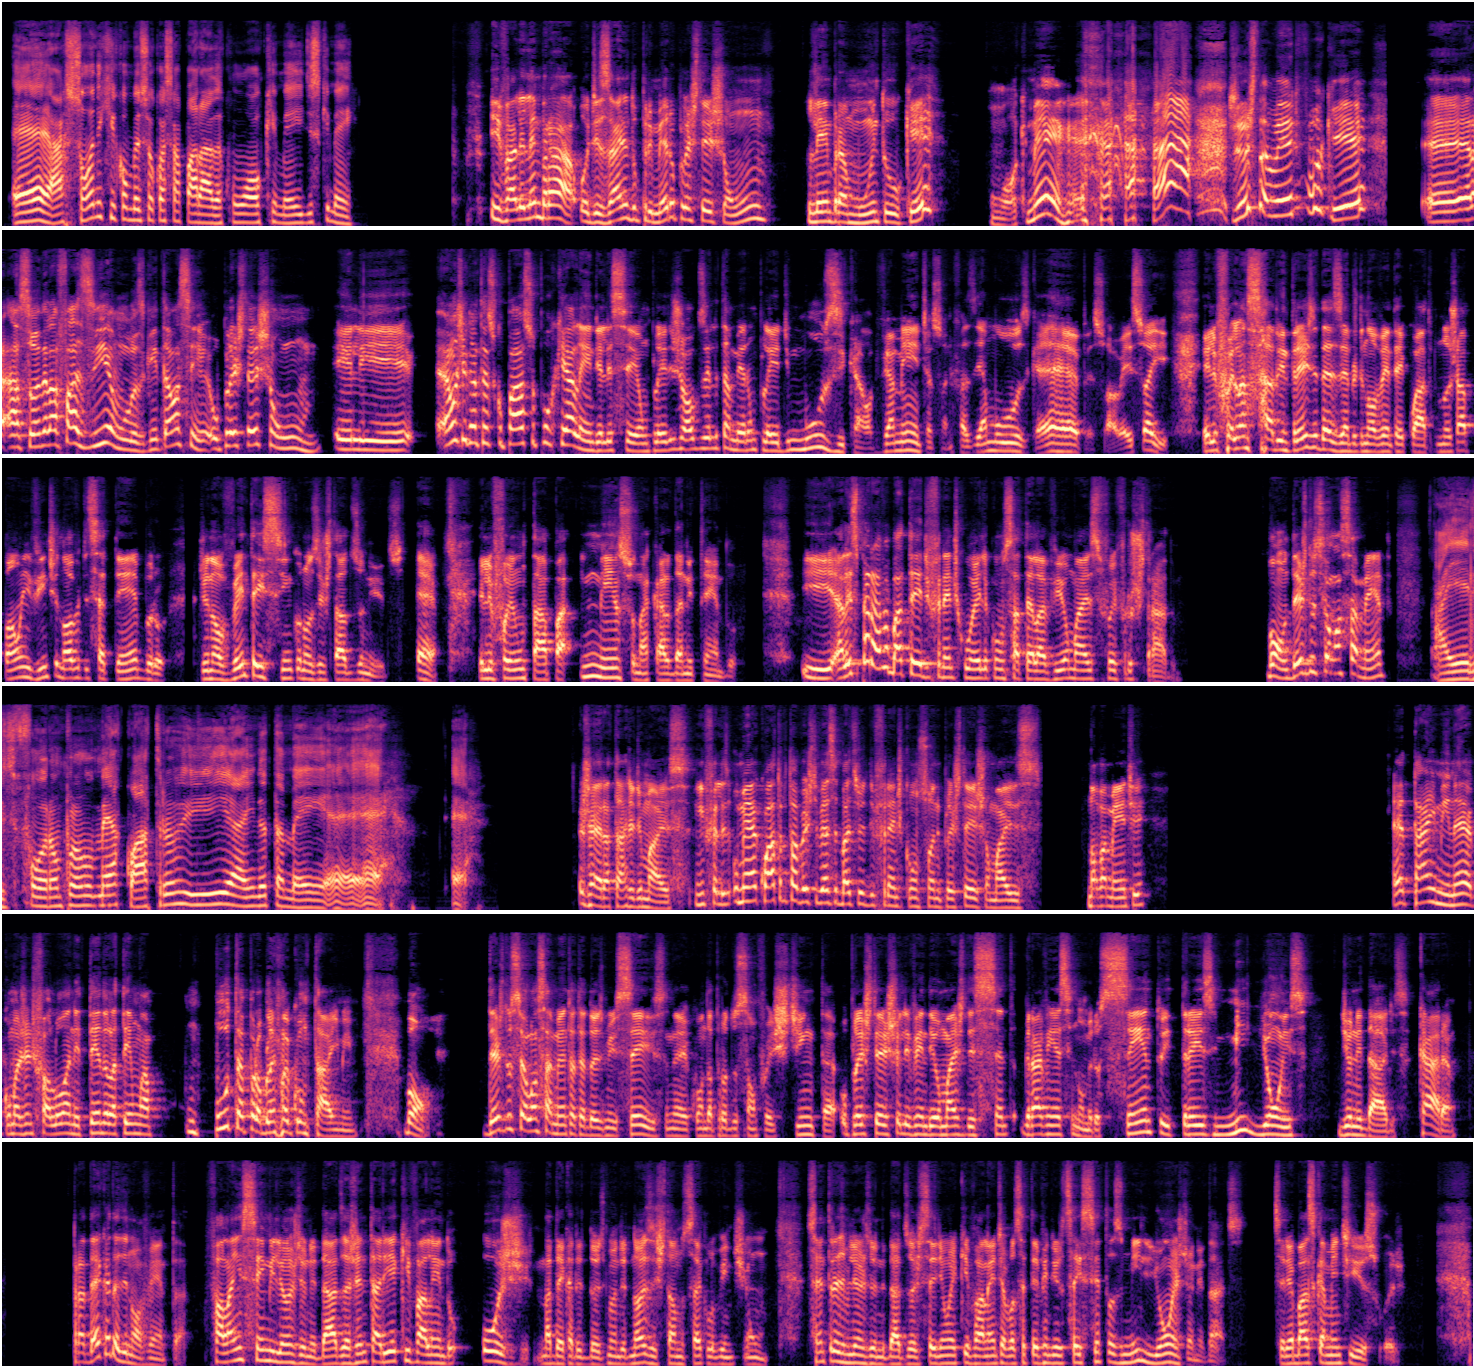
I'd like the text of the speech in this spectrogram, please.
É, a Sony que começou com essa parada com o Walkman e Discman. E vale lembrar, o design do primeiro PlayStation 1 lembra muito o quê? Um Walkman? Justamente porque é, a Sony ela fazia música. Então, assim, o PlayStation 1, ele é um gigantesco passo porque, além de ele ser um play de jogos, ele também era um play de música, obviamente. A Sony fazia música. É, pessoal, é isso aí. Ele foi lançado em 3 de dezembro de 94 no Japão e 29 de setembro de 95 nos Estados Unidos. É, ele foi um tapa imenso na cara da Nintendo. E ela esperava bater de frente com ele com o Satellaview, mas foi frustrado. Bom, desde o seu lançamento. Aí eles foram pro 64 e ainda também é. É. é. Já era tarde demais. Infeliz... O 64 talvez tivesse batido de frente com o Sony PlayStation, mas. Novamente. É timing, né? Como a gente falou, a Nintendo ela tem uma, um puta problema com timing. Bom, Desde o seu lançamento até 2006, né, quando a produção foi extinta, o PlayStation ele vendeu mais de, cento, gravem esse número, 103 milhões de unidades. Cara, para a década de 90, falar em 100 milhões de unidades, a gente estaria equivalendo hoje, na década de 2000, onde nós estamos no século 21, 103 milhões de unidades hoje seriam equivalente a você ter vendido 600 milhões de unidades. Seria basicamente isso hoje.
